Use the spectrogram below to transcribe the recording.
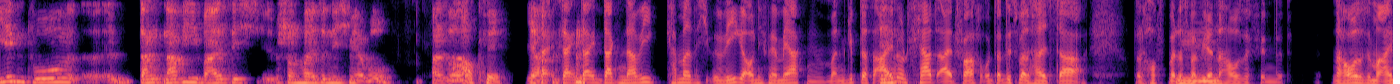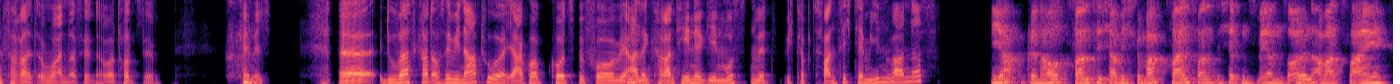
Irgendwo, äh, dank Navi weiß ich schon heute nicht mehr wo. Also, Ah, okay. Ja, Ja. dank, dank, dank, dank Navi kann man sich Wege auch nicht mehr merken. Man gibt das ein Ja. und fährt einfach und dann ist man halt da. Dann hofft man, dass man Mhm. wieder nach Hause findet. Nach Hause ist immer einfacher als irgendwo anders hin, aber trotzdem. Kenne ich. äh, du warst gerade auf Seminartour, Jakob, kurz bevor wir Mhm. alle in Quarantäne gehen mussten mit, ich glaube, 20 Terminen waren das? ja, genau, 20 habe ich gemacht, 22 hätten es werden sollen, aber zwei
